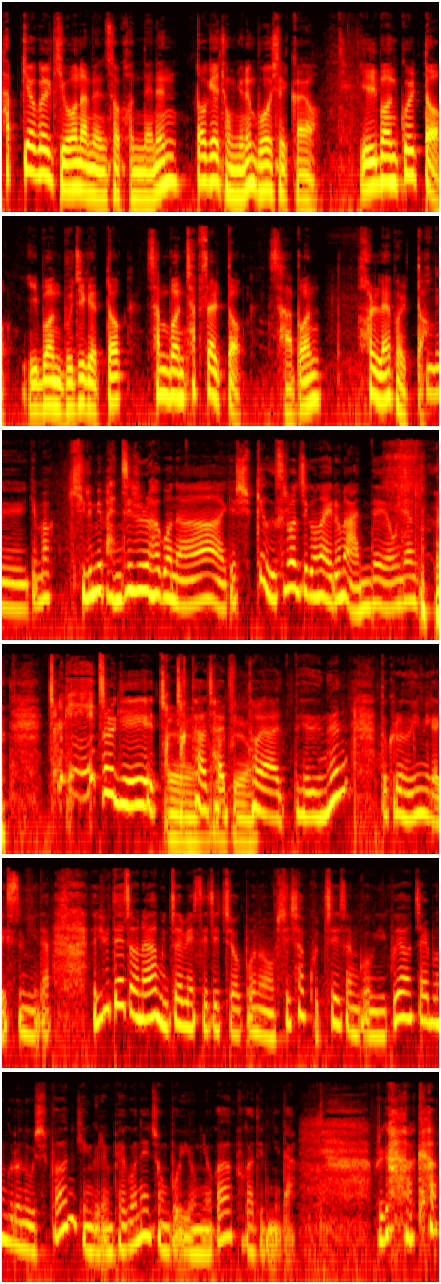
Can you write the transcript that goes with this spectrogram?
합격을 기원하면서 건네는 떡의 종류는 무엇일까요? 1번 꿀떡, 2번 무지개떡, 3번 찹쌀떡, 4번 헐레벌떡. 네, 이게 막 기름이 반지를 하거나 이게 쉽게 으스러지거나 이러면 안 돼요. 그냥 쫄깃쫄깃 쫙쫙 네, 다잘 맞아요. 붙어야 되는 또 그런 의미가 있습니다. 휴대전화, 문자메시지 지역번호 없이 샵 9730이고요. 짧은 글은 50원, 긴 글은 100원의 정보 이용료가 부과됩니다. 우리가 아까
